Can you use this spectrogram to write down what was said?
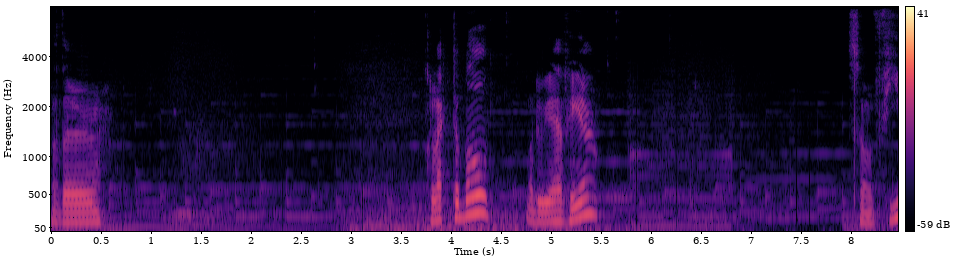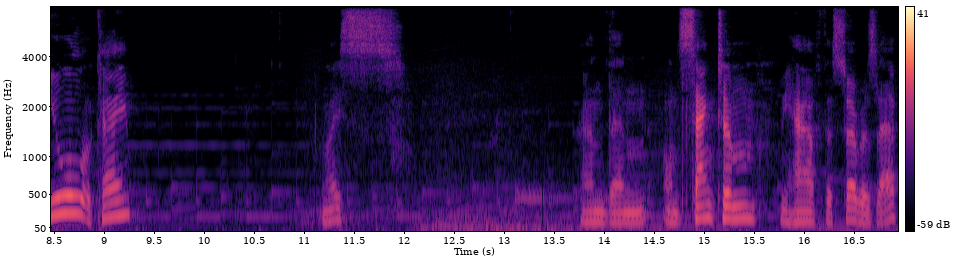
Another collectible. What do we have here? Some fuel, okay. Nice. And then on Sanctum, we have the Cerberus lab.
